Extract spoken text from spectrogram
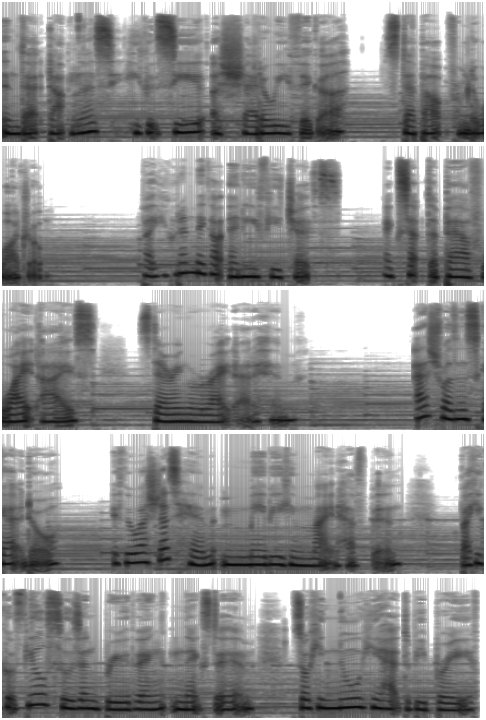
in that darkness, he could see a shadowy figure step out from the wardrobe. But he couldn't make out any features except a pair of white eyes staring right at him. Ash wasn't scared though. If it was just him, maybe he might have been. But he could feel Susan breathing next to him, so he knew he had to be brave,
